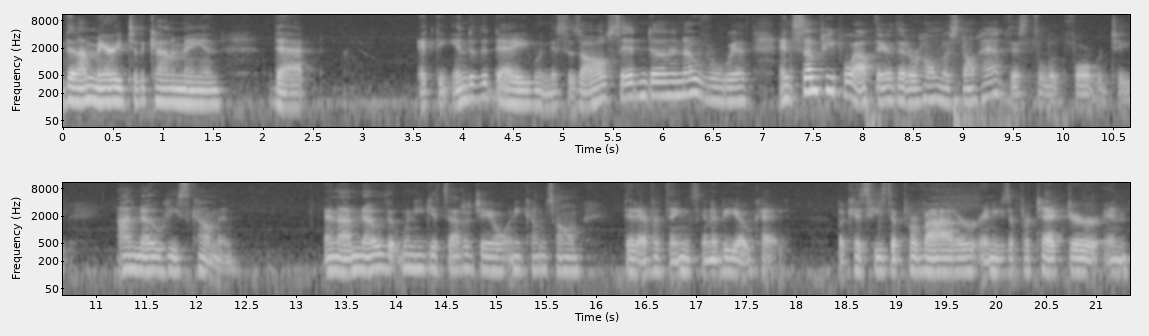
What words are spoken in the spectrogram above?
that I'm married to the kind of man that at the end of the day, when this is all said and done and over with, and some people out there that are homeless don't have this to look forward to, I know he's coming. And I know that when he gets out of jail and he comes home, that everything's going to be okay. Because he's a provider and he's a protector and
